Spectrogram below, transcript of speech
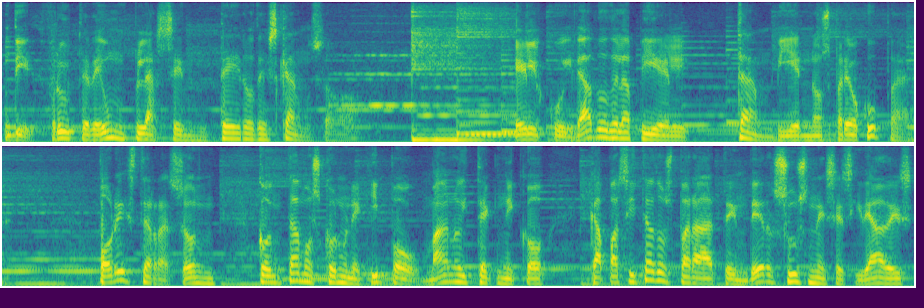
disfrute de un placentero descanso. El cuidado de la piel también nos preocupa. Por esta razón, contamos con un equipo humano y técnico capacitados para atender sus necesidades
